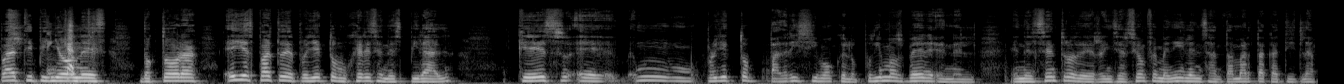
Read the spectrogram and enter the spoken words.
Patti Piñones, doctora. Ella es parte del proyecto Mujeres en Espiral, que es eh, un proyecto padrísimo que lo pudimos ver en el, en el Centro de Reinserción Femenil en Santa Marta, Catitla.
